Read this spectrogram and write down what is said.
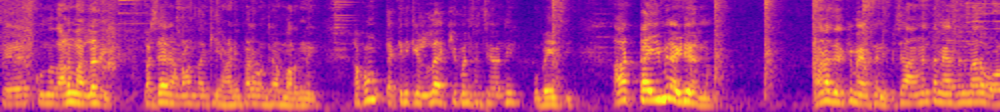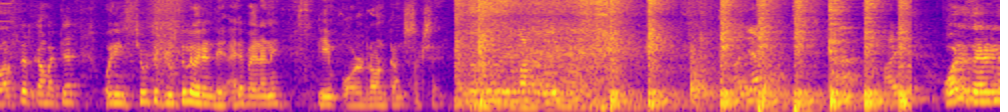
ചേർക്കുന്നതാണ് നല്ലത്. പക്ഷേ നമ്മളെന്താക്കി? ആണിപ്പാര കൊണ്ടുവരാൻ മറന്ന്. അപ്പം ടെക്നിക്കുള്ള എക്യുപ്മെന്റ്സ് വെച്ചുകൊണ്ട് ഉപയോഗിച്ച്. ആ ടൈമിൽ ഐഡിയ വരണം ആണ് ശരിക്കും മേസന് പക്ഷെ അങ്ങനത്തെ മേസന്മാരെ വളർത്തെടുക്കാൻ പറ്റിയ ഒരു ഇൻസ്റ്റിറ്റ്യൂട്ട് ഫ്യൂച്ചറിൽ വരുന്നുണ്ട്. അതിന്റെ പേരാണ് ടീം ഓൾറൗണ്ട് കൺസ്ട്രക്ഷൻ ഒരു സൈഡിൽ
